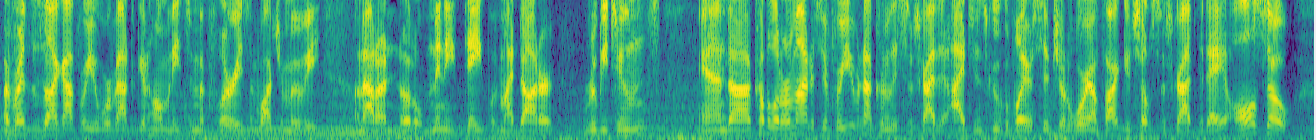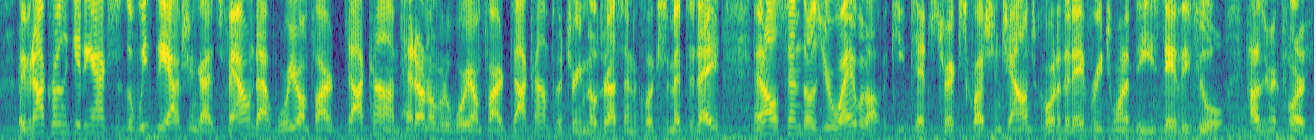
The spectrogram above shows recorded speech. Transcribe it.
My friends, this is all I got for you. We're about to get home and eat some McFlurries and watch a movie. I'm out on a little mini date with my daughter, Ruby Tunes. And uh, a couple of reminders here for you. You're not currently subscribed to iTunes, Google Play, or Stitcher to Warrior on Fire, get yourself subscribed today. Also, if you're not currently getting access to the weekly action guides found at warrioronfire.com, head on over to warrioronfire.com, put your email address in and click submit today, and I'll send those your way with all the key tips, tricks, question, challenge, quote of the day for each one of these daily fuel. How's your McFlurry?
